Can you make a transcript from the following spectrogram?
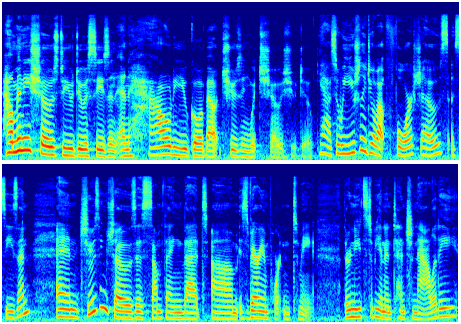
how many shows do you do a season and how do you go about choosing which shows you do? Yeah, so we usually do about four shows a season, and choosing shows is something that um, is very important to me. There needs to be an intentionality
